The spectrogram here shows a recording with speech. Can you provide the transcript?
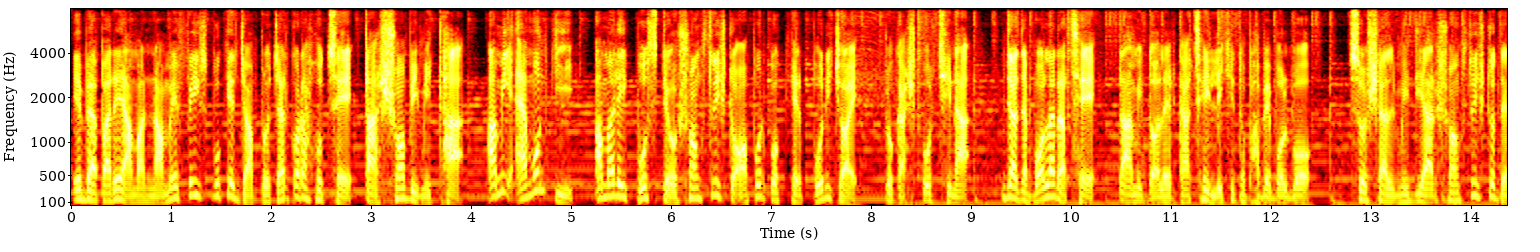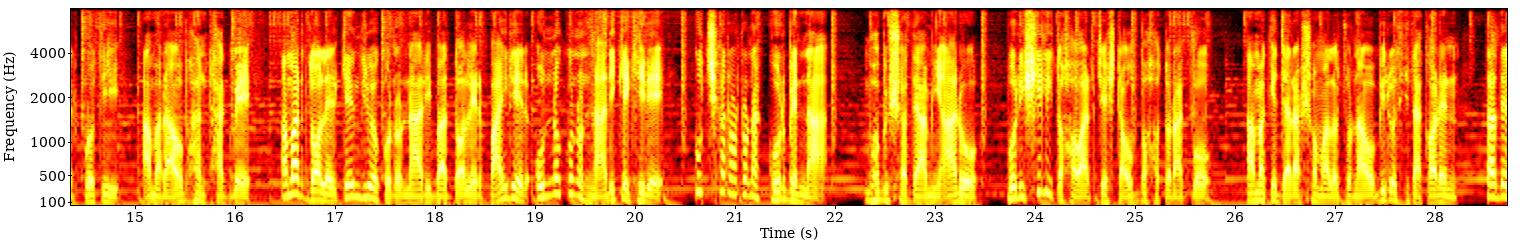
এ ব্যাপারে আমার নামে ফেসবুকে যা প্রচার করা হচ্ছে, তা সবই মিথ্যা। আমি এমনকি আমার এই পোস্টেও সংশ্লিষ্ট অপরপক্ষের পরিচয় প্রকাশ করছি না। যা যা বলার আছে তা আমি দলের কাছেই লিখিতভাবে বলব। সোশ্যাল মিডিয়ার সংশ্লিষ্টদের প্রতি আমার আহ্বান থাকবে, আমার দলের কেন্দ্রীয় কোনো নারী বা দলের বাইরের অন্য কোনো নারীকে ঘিরে কুৎসা রটনা করবেন না। ভবিষ্যতে আমি আরও পরিশীলিত হওয়ার চেষ্টা অব্যাহত রাখব। আমাকে যারা সমালোচনা ও বিরোধিতা করেন, তাদের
